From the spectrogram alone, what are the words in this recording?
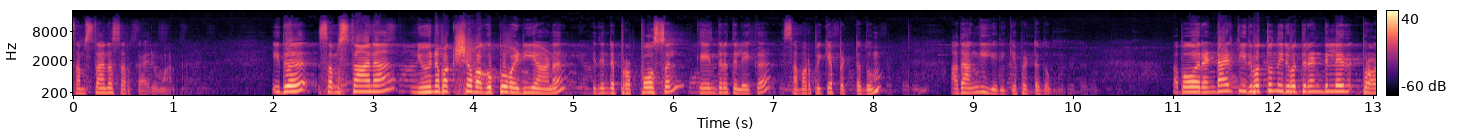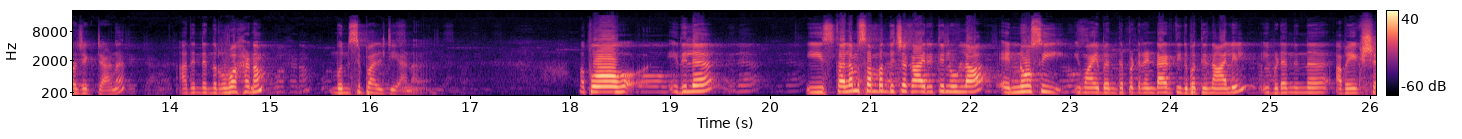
സംസ്ഥാന സർക്കാരുമാണ്. ഇത് സംസ്ഥാന ന്യൂനപക്ഷ വകുപ്പ് വഴിയാണ് ഇതിന്റെ പ്രപ്പോസൽ കേന്ദ്രത്തിലേക്ക് സമർപ്പിക്കപ്പെട്ടതും അത് അംഗീകരിക്കപ്പെട്ടതും. അപ്പോൾ രണ്ടായിരത്തി ഇരുപത്തൊന്ന് ഇരുപത്തിരണ്ടിലെ പ്രോജക്റ്റാണ്. അതിന്റെ നിർവഹണം മുനിസിപ്പാലിറ്റിയാണ്. അപ്പോൾ ഇതിൽ ഈ സ്ഥലം സംബന്ധിച്ച കാര്യത്തിലുള്ള എൻ ഒ സിയുമായി ബന്ധപ്പെട്ട് രണ്ടായിരത്തി ഇരുപത്തിനാലിൽ ഇവിടെ നിന്ന് അപേക്ഷ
